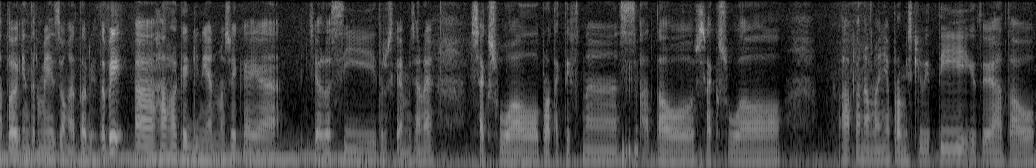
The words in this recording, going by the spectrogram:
atau intermezzo nggak tahu deh. Tapi eh, hal-hal kayak ginian maksudnya kayak jealousy terus kayak misalnya sexual protectiveness atau sexual apa namanya promiscuity gitu ya atau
